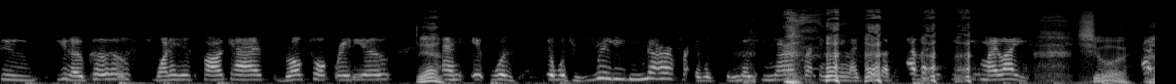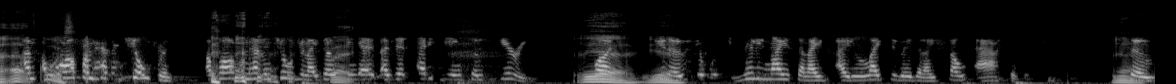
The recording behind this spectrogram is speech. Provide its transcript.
to, you know, co-host one of his podcasts, Blog Talk Radio. Yeah. And it was it was really nerve it was the most nerve wracking thing I think I've ever had to do in my life. Sure. Uh, uh, I'm, of apart from having children. Apart from having children, I don't Right. think I, I did anything so scary. Yeah, but yeah. you know, it was really nice, and I I liked the way that I felt afterwards. Yeah. So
